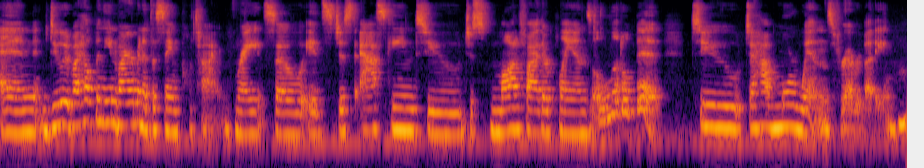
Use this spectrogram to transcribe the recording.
and do it by helping the environment at the same time, right? So it's just asking to just modify their plans a little bit to to have more wins for everybody. Mm-hmm.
